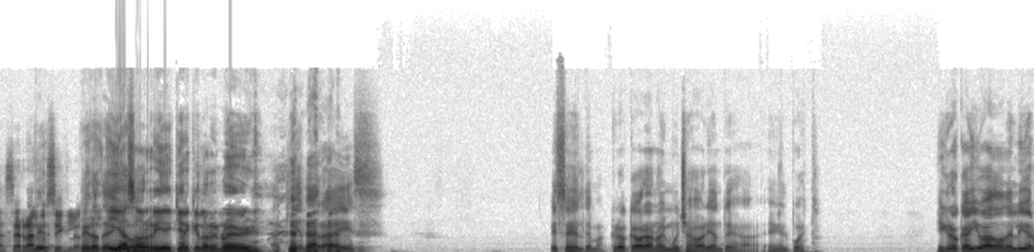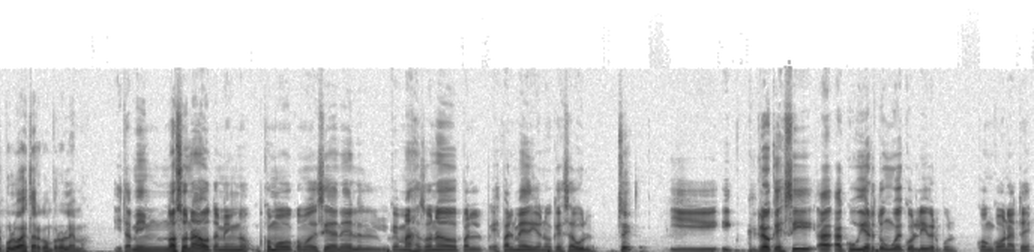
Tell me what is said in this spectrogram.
No, cerrando pero- ciclos. pero te y ya sonríe, quiere que lo renueven. ¿A quién traes? Ese es el tema. Creo que ahora no hay muchas variantes ah, en el puesto. Y creo que ahí va donde el Liverpool va a estar con problemas. Y también no ha sonado también, ¿no? Como, como decía Daniel, el que más ha sonado pa'l- es para el medio, ¿no? Que es Saúl. Sí. Y, y creo que sí ha, ha cubierto un hueco el Liverpool con Konate,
